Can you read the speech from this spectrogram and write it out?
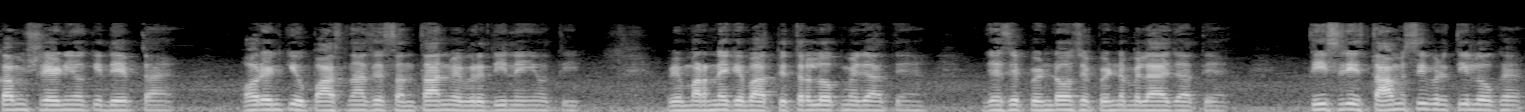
कम श्रेणियों की देवता हैं और इनकी उपासना से संतान में वृद्धि नहीं होती। वे मरने के बाद पितृलोक में जाते हैं, जैसे पिंडों से पिंड मिलाए जाते हैं। तीसरी तामसी वृत्ति लोक है,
